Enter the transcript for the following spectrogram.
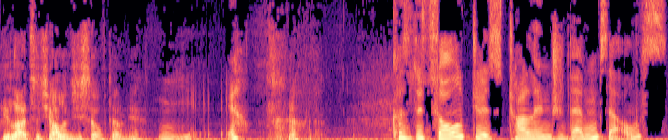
You like to challenge yourself, don't you? Yeah. Because the soldiers challenge themselves,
